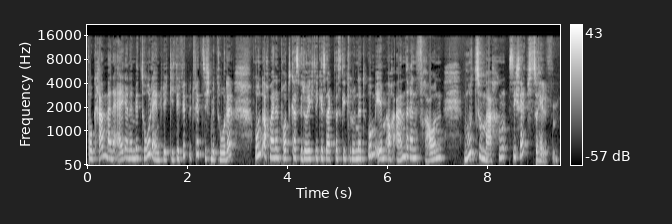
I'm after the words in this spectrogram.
Programm, meine eigene Methode entwickelt, die Fit mit 40 Methode und auch meinen Podcast, wie du richtig gesagt hast, gegründet, um eben auch anderen Frauen Mut zu machen, sich selbst zu helfen.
